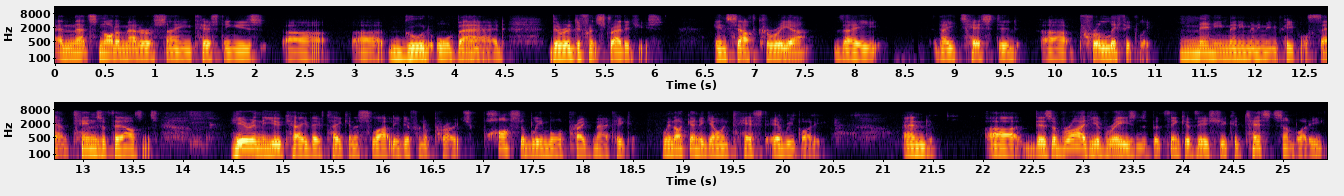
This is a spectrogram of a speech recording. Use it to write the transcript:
and that's not a matter of saying testing is uh, uh, good or bad. There are different strategies. In South Korea, they, they tested uh, prolifically many, many, many, many people, tens of thousands. Here in the UK, they've taken a slightly different approach, possibly more pragmatic. We're not going to go and test everybody. And uh, there's a variety of reasons, but think of this you could test somebody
